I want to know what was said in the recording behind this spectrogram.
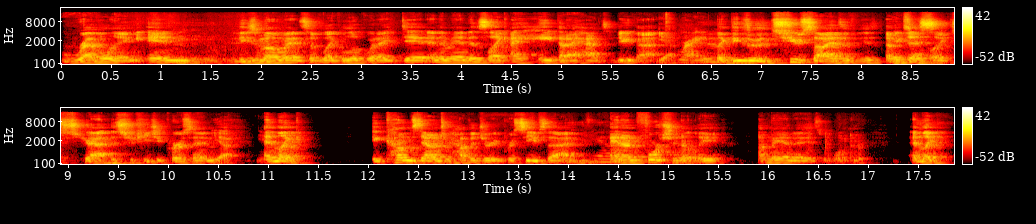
reveling in mm-hmm. these moments of like look what I did and Amanda's like I hate that I had to do that. yeah, right Yeah. Like these are the two sides of, this- of this like strat this strategic person. yeah, And like it comes down to how the jury perceives that. Yeah. And unfortunately, Amanda is a woman. And like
